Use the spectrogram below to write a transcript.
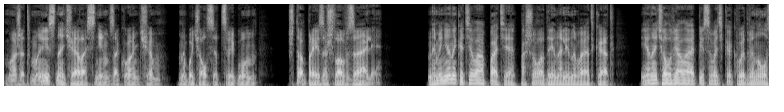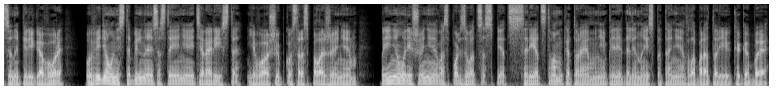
«Может, мы сначала с ним закончим?» набучился Цвигун. «Что произошло в зале?» На меня накатила апатия, пошел адреналиновый откат. Я начал вяло описывать, как выдвинулся на переговоры, увидел нестабильное состояние террориста, его ошибку с расположением, принял решение воспользоваться спецсредством, которое мне передали на испытание в лаборатории КГБ.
